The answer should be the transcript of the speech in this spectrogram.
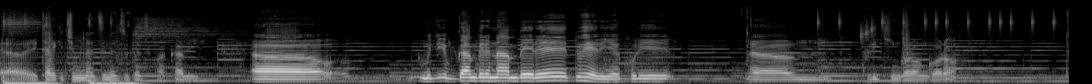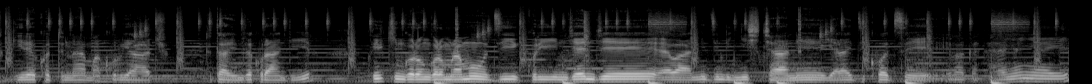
eh, itariki cumi na zine z'ukwezi kwa kabiri. Eh, bwa mbere na mbere duhereye kuri um, kuri kingorongoro tubwire ko tuna amakuru yacu. Tutarinze kurandira. Kuri kingorongoro muramuzi kuri njenje n'izindi nyinshi cyane yarazikoze bagakaranyanyaye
